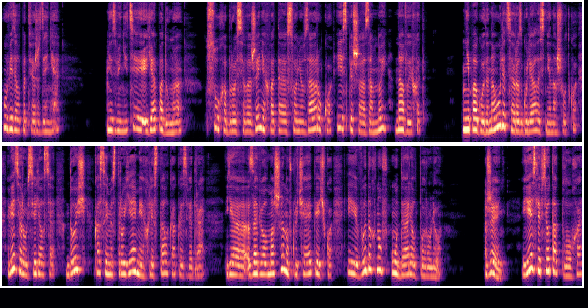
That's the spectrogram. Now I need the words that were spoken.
увидел подтверждение. «Извините, я подумаю». Сухо бросила Женя, хватая Соню за руку и спеша за мной на выход. Непогода на улице разгулялась не на шутку. Ветер усилился, дождь косыми струями хлестал, как из ведра. Я завел машину, включая печку, и, выдохнув, ударил по рулю. «Жень, если все так плохо,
